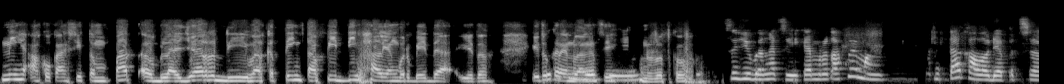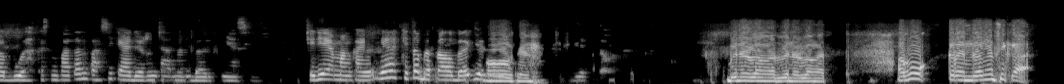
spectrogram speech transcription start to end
Nih aku kasih tempat uh, belajar di marketing tapi di hal yang berbeda gitu. Itu keren Setuju banget sih menurutku. Setuju banget sih. Kayak menurut aku emang kita kalau dapat sebuah kesempatan pasti kayak ada rencana di baliknya sih. Jadi emang kayak ya kita bakal belajar. Oh, Oke. Okay. Gitu. Bener banget, bener banget. Aku keren banget sih kak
